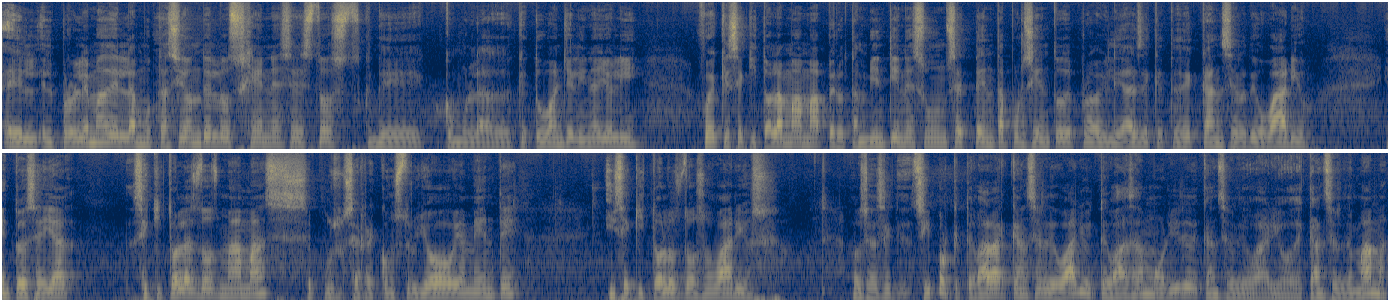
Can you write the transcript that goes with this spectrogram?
el, el, problema de la mutación de los genes estos, de como la que tuvo Angelina Jolie, fue que se quitó la mama, pero también tienes un 70% de probabilidades de que te dé cáncer de ovario. Entonces ella se quitó las dos mamas, se, puso, se reconstruyó obviamente y se quitó los dos ovarios. O sea, se, sí, porque te va a dar cáncer de ovario y te vas a morir de cáncer de ovario o de cáncer de mama.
